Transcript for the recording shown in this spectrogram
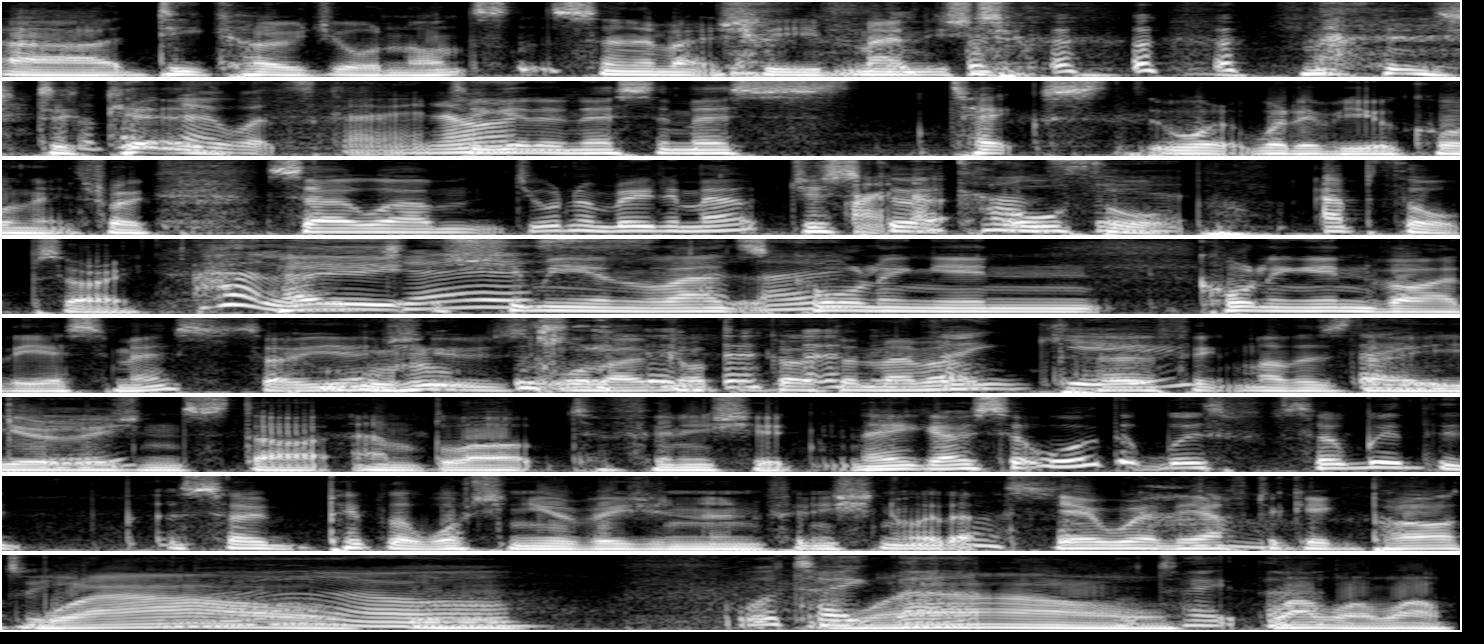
uh, decode your nonsense and I've actually managed to, managed to get know what's going to on. get an SMS text, whatever you're calling it, through. So, um, do you want to read them out? Jessica I can't see Althorpe, Apthorpe, sorry. Hello, hey, Jess. Shimmy and the lads Hello. calling in, calling in via the SMS. So yeah, she was all over. Got- got the memo? Thank you. Perfect Mother's Day you. Eurovision start and blow up to finish it. There you go. So what? We're, so we're the. So people are watching Eurovision and finishing with us. Yeah, we're the after gig party. Wow. Wow. We'll take wow. that. We'll take that. Wow, wow,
